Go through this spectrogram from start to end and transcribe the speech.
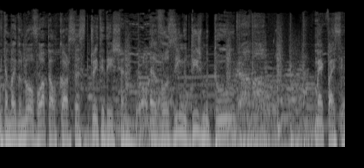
e também do novo Opel Corsa Street Edition. Avozinho, diz-me tu como é que vai ser.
